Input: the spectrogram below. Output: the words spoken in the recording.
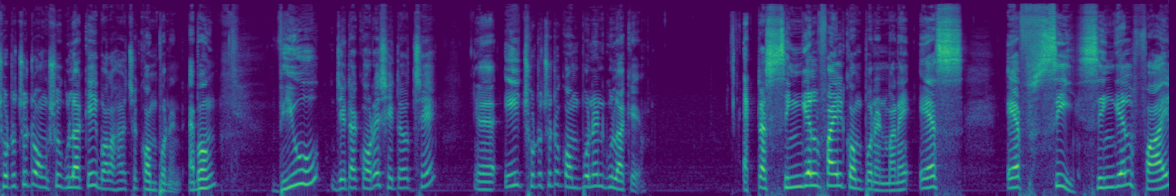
ছোট ছোট অংশগুলোকেই বলা হয়েছে কম্পোনেন্ট এবং ভিউ যেটা করে সেটা হচ্ছে এই ছোট ছোট কম্পোনেন্টগুলোকে একটা সিঙ্গেল ফাইল কম্পোনেন্ট মানে S F C single file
